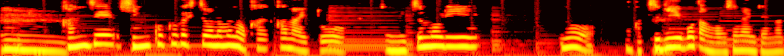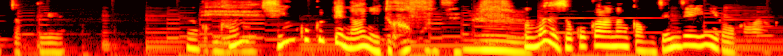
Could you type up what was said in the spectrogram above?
うん。関税、申告が必要なものを書かないと、その見積もりの、なんか次ボタンが押せないみたいになっちゃって、なんかかん、へー申告って何？とか思って。うん。まずそこからなんかもう全然意味がわからなくて。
